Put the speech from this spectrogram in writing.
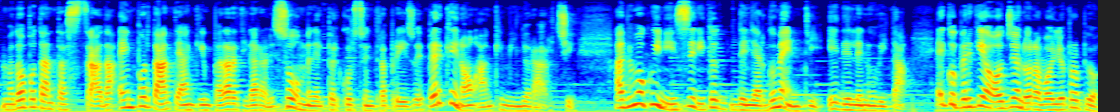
Ma dopo tanta strada è importante anche imparare a tirare le somme del percorso intrapreso e perché no anche migliorarci. Abbiamo quindi inserito degli argomenti e delle novità. Ecco perché oggi allora voglio proprio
